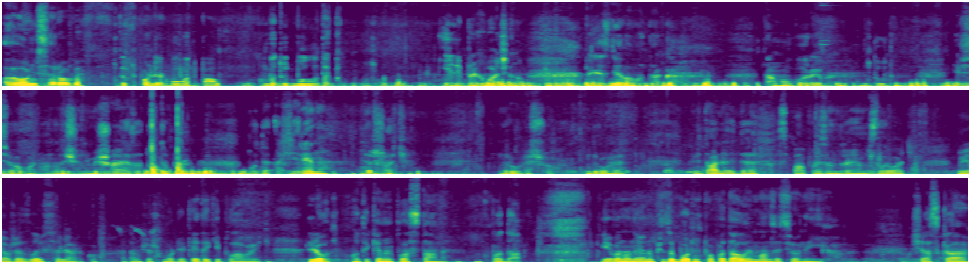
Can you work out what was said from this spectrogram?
Огонь все робить. Тут спойлер був відпав, бо тут було так єлі прихвачено. А я зробив отак. Там обварив, тут і все, огонь. Воно ще не мішає, зато тепер буде охеренно держати. Друге що? Друге, Віталя йде з папою з Андреєм зливати. Ну я вже злив солярку, а там ще ж морляки такі плавають. Льод, отакими пластами. Вода. І воно, мабуть, під заборник попадало і ман за цього не їхав. Зараз ка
